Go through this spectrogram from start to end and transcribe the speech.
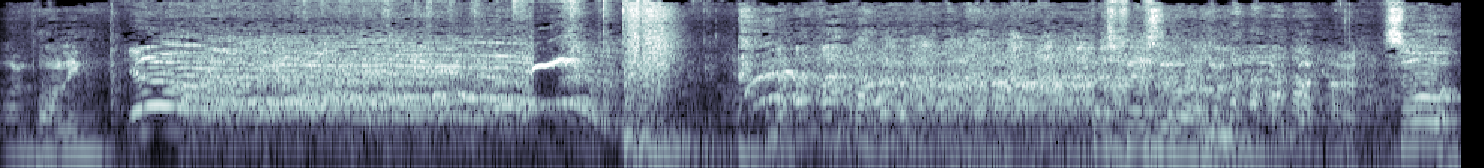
I'm importantly, best place in the world, man. So,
